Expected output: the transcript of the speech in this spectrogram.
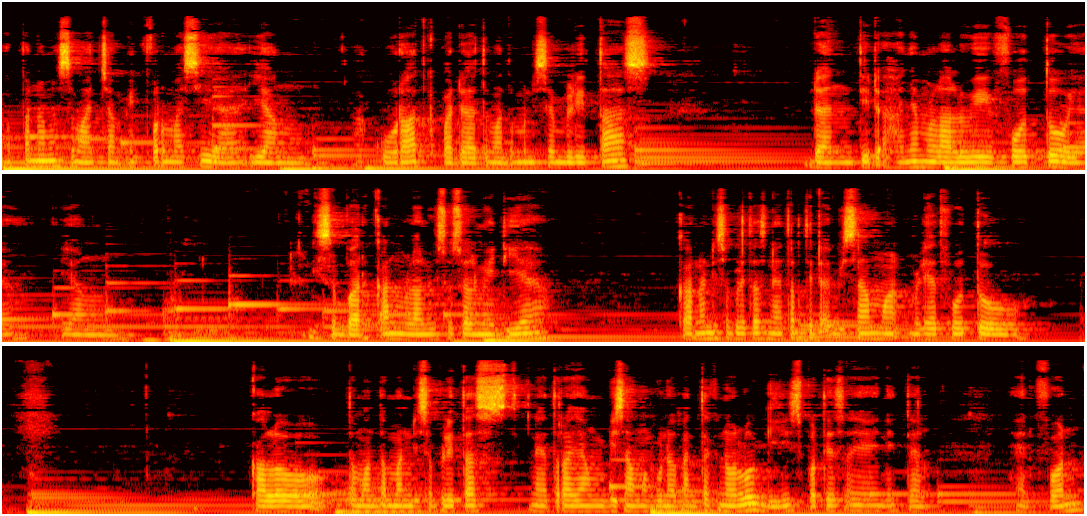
apa namanya semacam informasi ya yang akurat kepada teman-teman disabilitas dan tidak hanya melalui foto ya yang disebarkan melalui sosial media karena disabilitas netra tidak bisa melihat foto. Kalau teman-teman disabilitas netra yang bisa menggunakan teknologi seperti saya ini tel handphone,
